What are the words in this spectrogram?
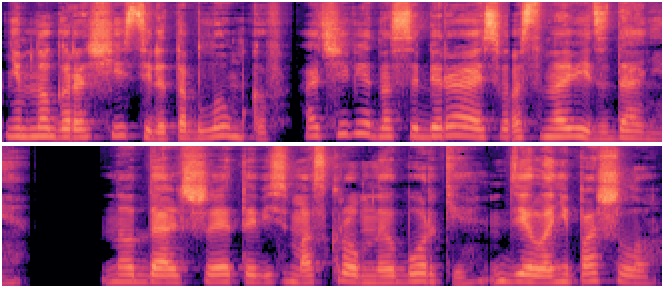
немного расчистили от обломков, очевидно, собираясь восстановить здание. Но дальше этой весьма скромной уборки дело не пошло.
